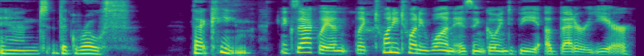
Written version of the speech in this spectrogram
and the growth that came. Exactly. And like 2021 isn't going to be a better year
